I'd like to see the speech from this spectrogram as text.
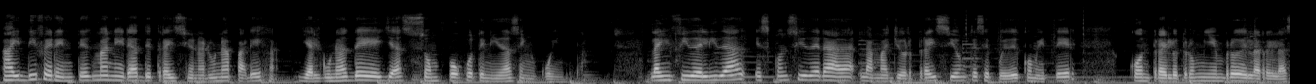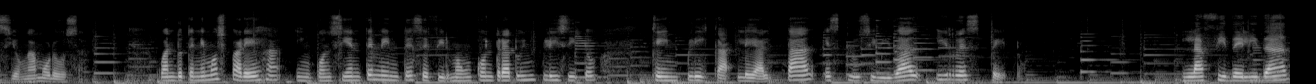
Hay diferentes maneras de traicionar una pareja y algunas de ellas son poco tenidas en cuenta. La infidelidad es considerada la mayor traición que se puede cometer contra el otro miembro de la relación amorosa. Cuando tenemos pareja, inconscientemente se firma un contrato implícito que implica lealtad, exclusividad y respeto. La fidelidad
